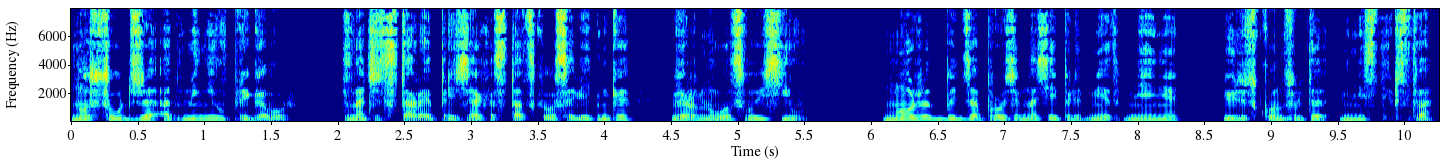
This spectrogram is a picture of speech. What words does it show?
Но суд же отменил приговор. Значит, старая присяга статского советника вернула свою силу. Может быть, запросим на сей предмет мнение юрисконсульта министерства.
